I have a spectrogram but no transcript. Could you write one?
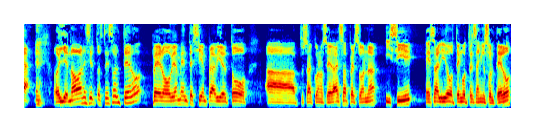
Oye, no, no es cierto, estoy soltero, pero obviamente siempre abierto a, pues, a conocer a esa persona y sí he salido, tengo tres años soltero,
